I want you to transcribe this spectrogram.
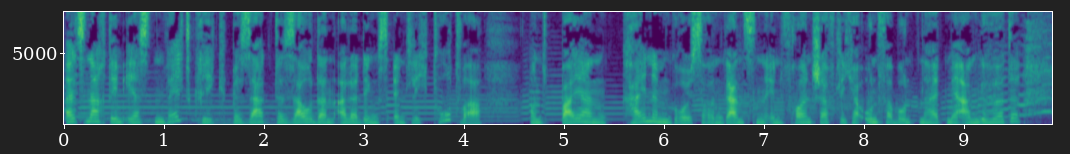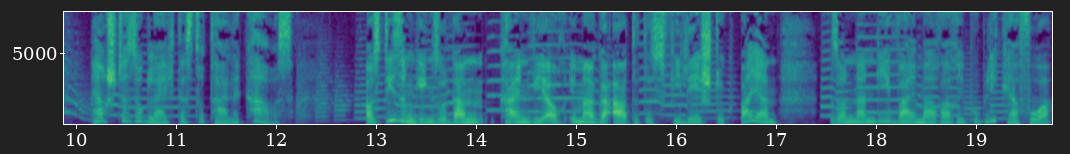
Als nach dem Ersten Weltkrieg besagte Sau dann allerdings endlich tot war und Bayern keinem größeren Ganzen in freundschaftlicher Unverbundenheit mehr angehörte, herrschte sogleich das totale Chaos. Aus diesem ging sodann kein wie auch immer geartetes Filetstück Bayern, sondern die Weimarer Republik hervor,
